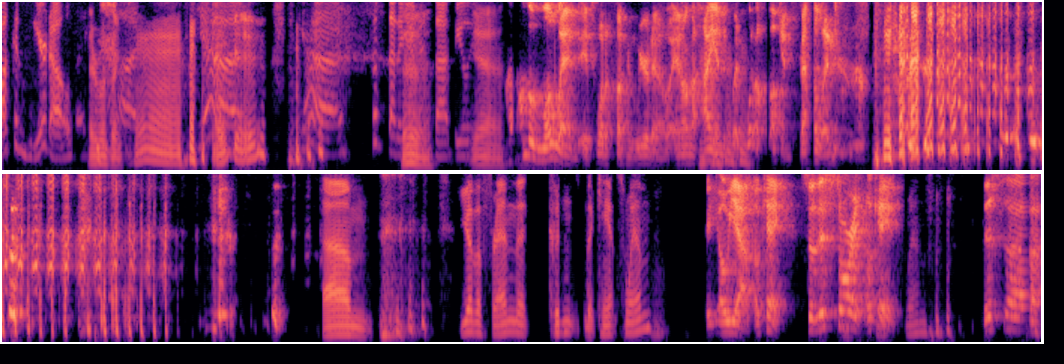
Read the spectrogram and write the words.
fucking weirdo!" Like, Everyone's like, God. hmm, Yeah. okay. yeah, it's upsetting. I miss that feeling. Yeah. on the low end, it's what a fucking weirdo, and on the high end, it's like what a fucking felon. um, you have a friend that couldn't, that can't swim. Oh yeah, okay. So this story, okay, this uh,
